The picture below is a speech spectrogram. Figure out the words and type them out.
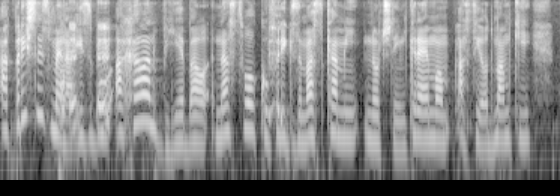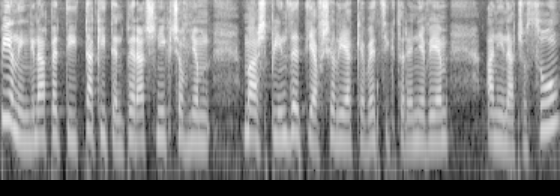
a prišli sme na izbu a chalan vyjebal na stôl kufrík s maskami, nočným krémom, asi od mamky, peeling na pety, taký ten peračník, čo v ňom máš pinzety a všelijaké veci, ktoré neviem ani na čo sú.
